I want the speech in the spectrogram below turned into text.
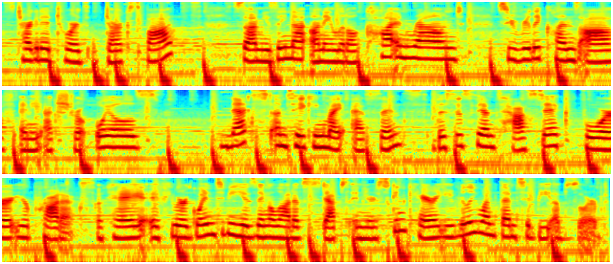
It's targeted towards dark spots. So I'm using that on a little cotton round to really cleanse off any extra oils. Next, I'm taking my Essence. This is fantastic for your products, okay? If you are going to be using a lot of steps in your skincare, you really want them to be absorbed,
